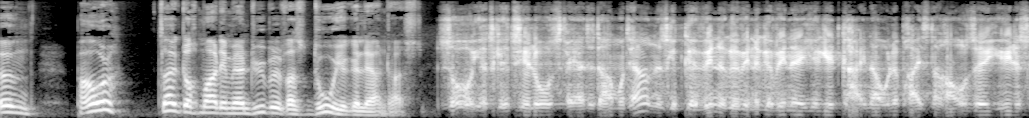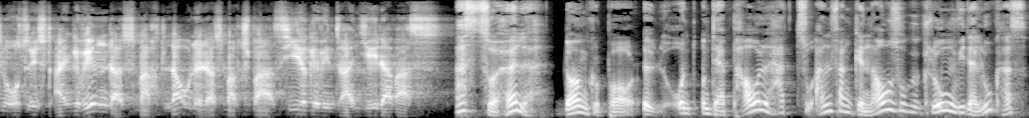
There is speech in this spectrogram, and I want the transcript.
Ähm, Paul, zeig doch mal dem Herrn Dübel, was du hier gelernt hast. So, jetzt geht's hier los, verehrte Damen und Herren. Es gibt Gewinne, Gewinne, Gewinne. Hier geht keiner ohne Preis nach Hause. Jedes Los ist ein Gewinn. Das macht Laune, das macht Spaß. Hier gewinnt ein jeder was. Was zur Hölle? Danke, Paul. Äh, Und, und der Paul hat zu Anfang genauso geklungen wie der Lukas?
